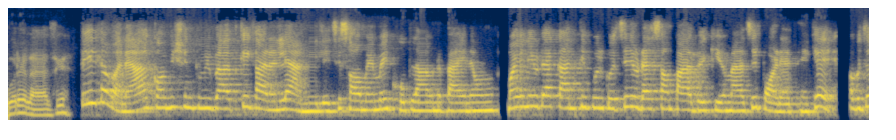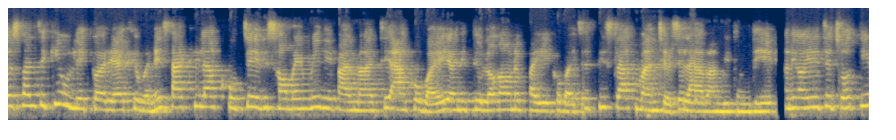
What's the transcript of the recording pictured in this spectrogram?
बोरै लागेको छ त्यही त भने कमिसनको विवादकै कारणले हामीले चाहिँ समयमै खोप लाउन पाएनौँ। मैले एउटा कान्तिपुरको चाहिँ एउटा सम्पादकीयमा चाहिँ पढेको थिएँ कि? अब जसमा चाहिँ के उल्लेख गरिरहेको थियो भने साठी लाख खोप चाहिँ यदि समयमै नेपालमा चाहिँ आएको भए अनि त्यो लगाउन पाइएको भए चाहिँ तिस लाख मान्छेहरू चाहिँ लाभान्वित हुन्थे। अनि अहिले चाहिँ जति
